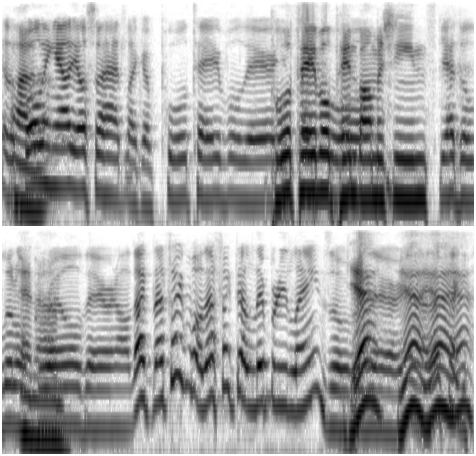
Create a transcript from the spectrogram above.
Yeah, the bowling know, alley also had like a pool table there. pool table, pool. pinball machines. You had the little and, um, grill there and all that. That's like well, that's like that Liberty Lanes over Yeah, there. yeah, you know, yeah, That's like yeah.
